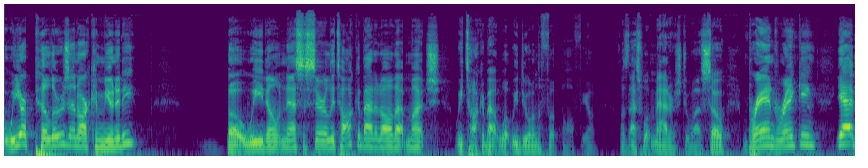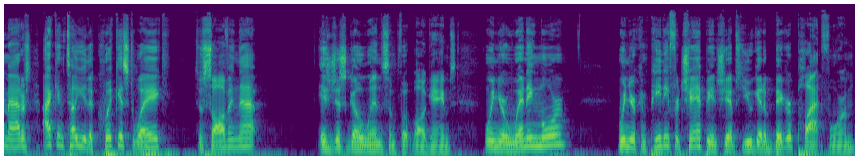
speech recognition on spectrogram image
We are pillars in our community, but we don't necessarily talk about it all that much. We talk about what we do on the football field because that's what matters to us. So, brand ranking, yeah, it matters. I can tell you the quickest way to solving that is just go win some football games. When you're winning more, when you're competing for championships, you get a bigger platform.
